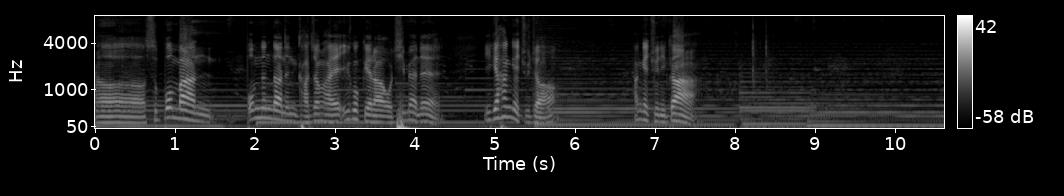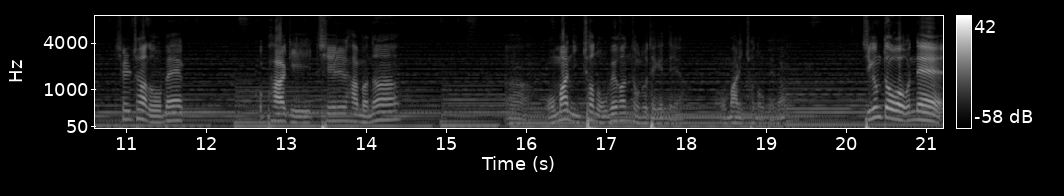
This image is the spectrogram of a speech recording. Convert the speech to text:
어 수법만 뽑는다는 가정하에 7개라고 치면은 이게 한 개 주죠. 한 개 주니까 7500 곱하기 7 하면은 어 52,500원 정도 되겠네요. 52,500원 지금 또 근데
